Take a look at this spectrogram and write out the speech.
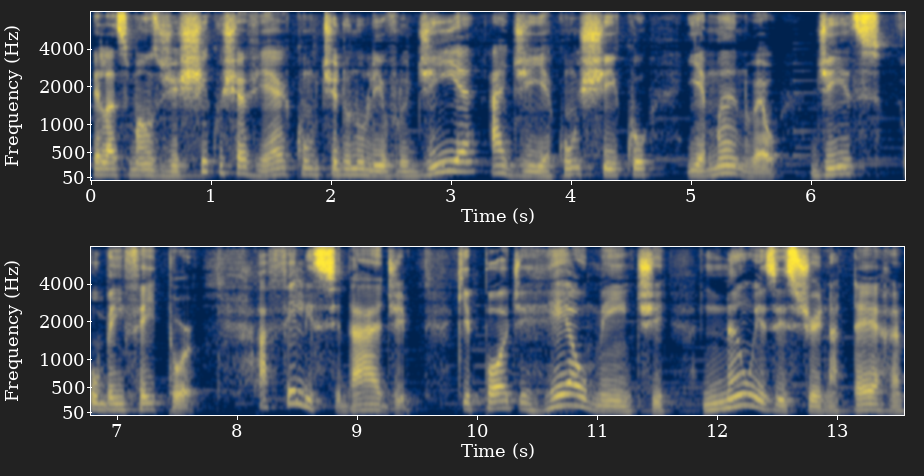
pelas mãos de Chico Xavier, contido no livro Dia a Dia com Chico e Emmanuel, diz o benfeitor. A felicidade que pode realmente não existir na Terra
